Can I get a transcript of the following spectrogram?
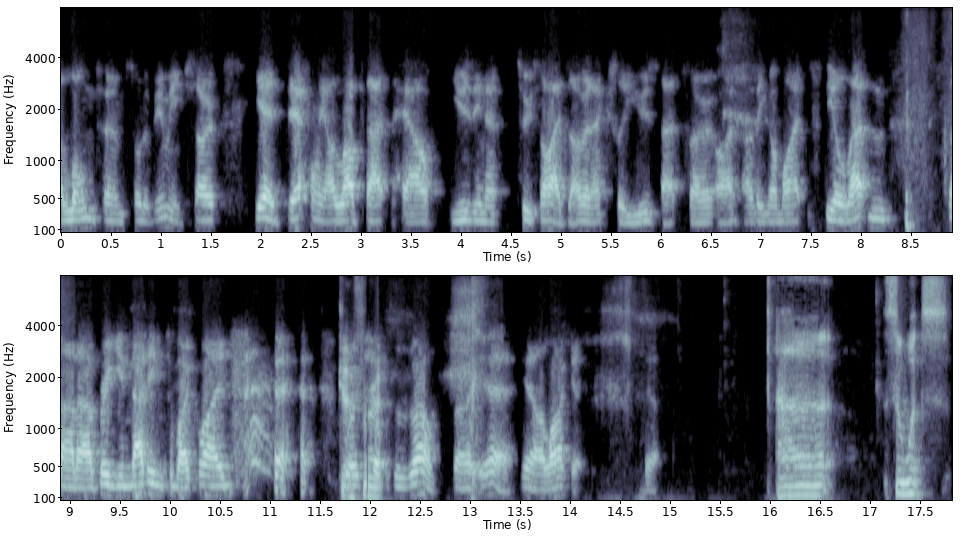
a long term sort of image. So yeah, definitely, I love that how using it two sides. I haven't actually used that, so I, I think I might steal that and start uh, bringing that into my clients' workshops as well. So yeah, yeah, I like it. Yeah. Uh, so what's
